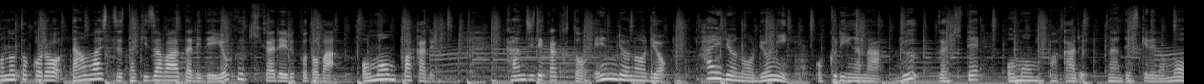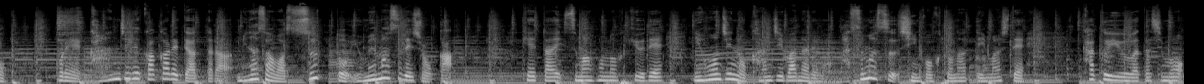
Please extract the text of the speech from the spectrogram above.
このところ談話室滝沢あたりでよく聞かれる言葉「おもんぱかる」漢字で書くと遠慮の慮配慮の慮に送り仮名「る」が来て「おもんぱかる」なんですけれどもこれ漢字で書かれてあったら皆さんはスッと読めますでしょうか？携帯スマホの普及で日本人の漢字離れはますます深刻となっていましてかくいう私も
